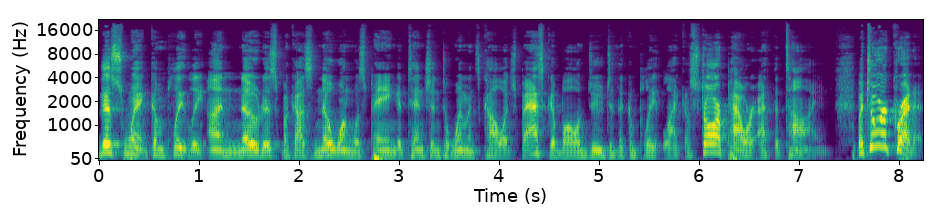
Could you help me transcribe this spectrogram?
this went completely unnoticed because no one was paying attention to women's college basketball due to the complete lack of star power at the time. But to her credit,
